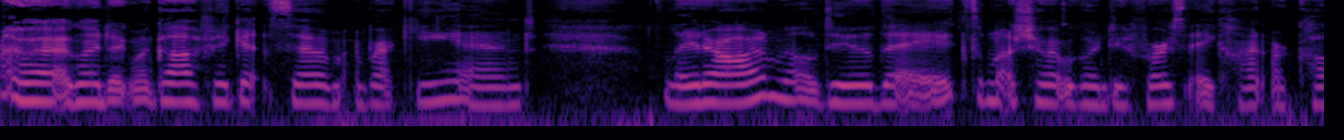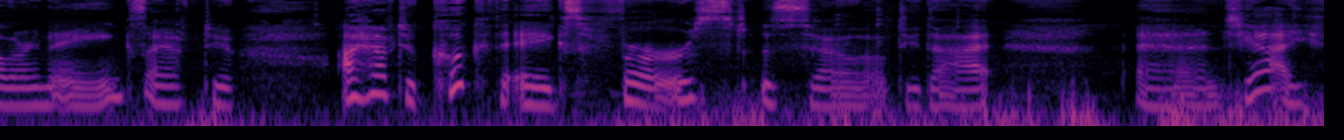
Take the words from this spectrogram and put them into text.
Alright, I'm going to drink my coffee, get some brekkie, and later on we'll do the eggs. I'm not sure what we're going to do first, egg hunt or coloring the eggs. I have to I have to cook the eggs first, so I'll do that. And yeah i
